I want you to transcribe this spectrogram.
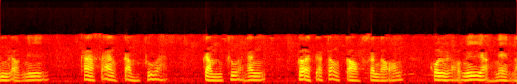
นเหล่านี้ถ้าสร้างกรรมชั่ว กรรมชั่วนั้นก็จะต้องตอบสนอง คนเหล่านี้อย่างแน่น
